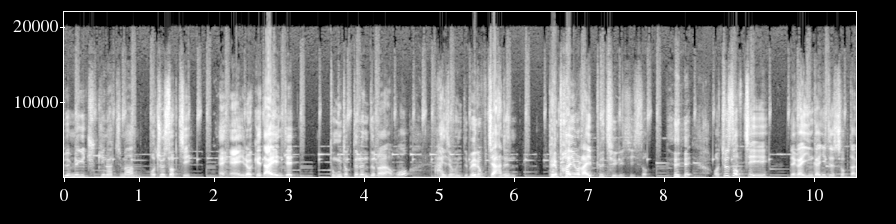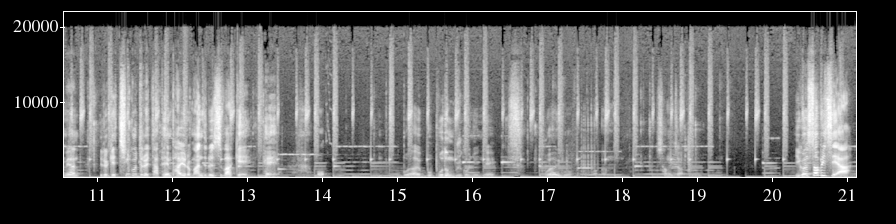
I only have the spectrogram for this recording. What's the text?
몇 명이 죽긴 했지만 어쩔 수 없지. 헤헤 이렇게 나의 이제 동족들은 늘어나고 아 이러면 외롭지 않은 뱀파이어 라이프를 즐길 수 있어. 어쩔 수 없지. 내가 인간이 될 수 없다면 이렇게 친구들을 다 뱀파이어로 만들 수밖에. 헤 어? 뭐야? 못 보던 물건이 있네? 뭐야 이거? 어, 상자. 이건 서비스야.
